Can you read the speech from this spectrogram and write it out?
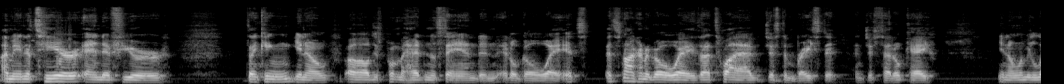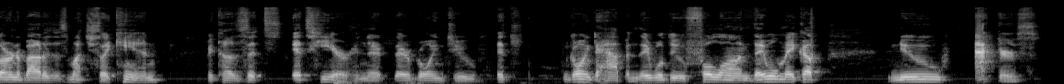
I mean, it's here, and if you're thinking, you know, oh, I'll just put my head in the sand and it'll go away, it's it's not going to go away. That's why I've just embraced it and just said, okay, you know, let me learn about it as much as I can because it's it's here and they're they're going to it's going to happen. They will do full on. They will make up new actors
